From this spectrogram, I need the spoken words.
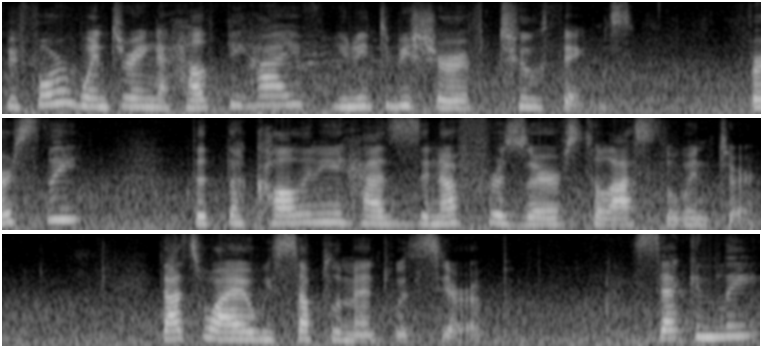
Before wintering a healthy hive, you need to be sure of two things. Firstly, that the colony has enough reserves to last the winter. That's why we supplement with syrup. Secondly,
